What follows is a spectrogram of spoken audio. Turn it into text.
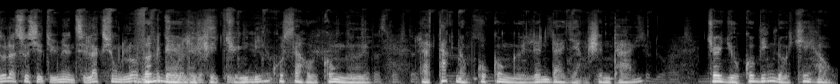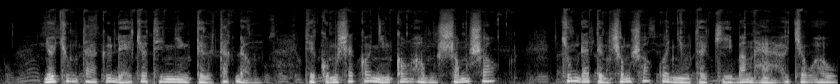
de la société humaine, c'est l'action de l'homme. Vấn đề là sự chuyển biến của xã hội con người, là tác động của con người lên đa dạng sinh thái. Cho dù có biến đổi khí hậu, nếu chúng ta cứ để cho thiên nhiên tự tác động, thì cũng sẽ có những con ong sống sót. Chúng đã từng sống sót qua nhiều thời kỳ băng hà ở châu Âu.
